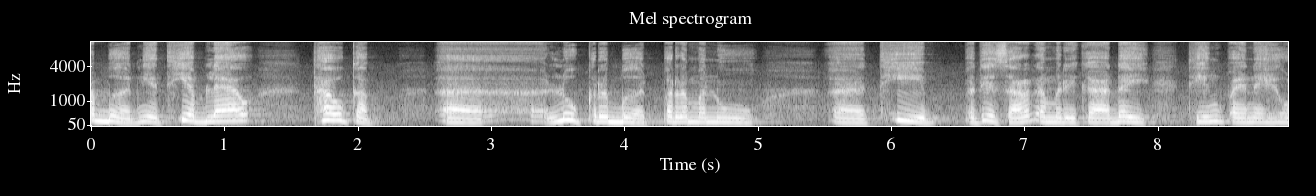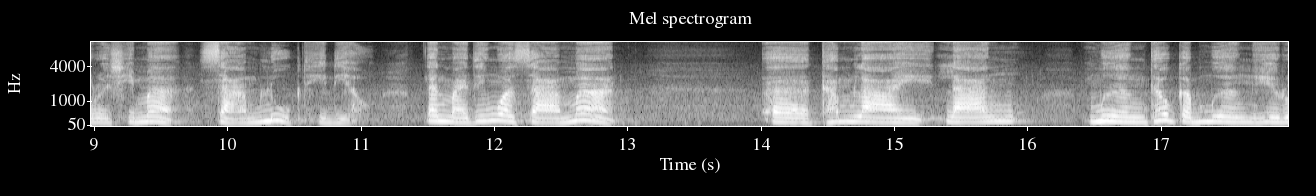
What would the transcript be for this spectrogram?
ระเบิดเนี่ยเทียบแล้วเท่ากับลูกระเบิดปรมาณูที่ประเทศสหรัฐอเมริกาได้ทิ้งไปในฮิโรชิมาสามลูกทีเดียว นั่นหมายถึงว่าสามารถทำลายล้างเมืองเท่ากับเมืองฮิโร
